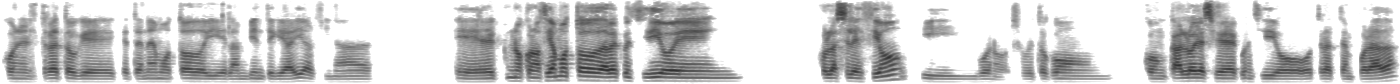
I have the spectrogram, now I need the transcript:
con el trato que, que tenemos todos y el ambiente que hay. Al final, eh, nos conocíamos todos de haber coincidido en, con la selección y, bueno, sobre todo con, con Carlos ya se había coincidido otra temporada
